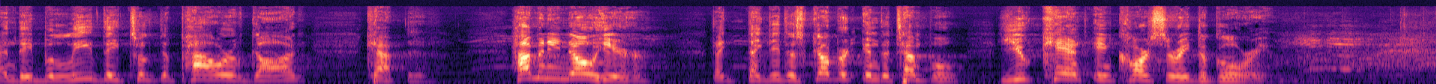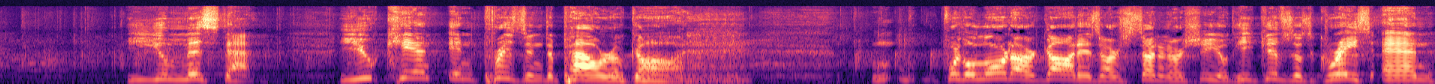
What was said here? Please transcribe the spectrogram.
and they believed they took the power of God captive. How many know here that, that they discovered in the temple you can't incarcerate the glory? You missed that. You can't imprison the power of God. For the Lord our God is our sun and our shield. He gives us grace and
